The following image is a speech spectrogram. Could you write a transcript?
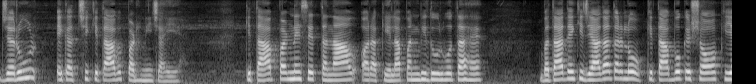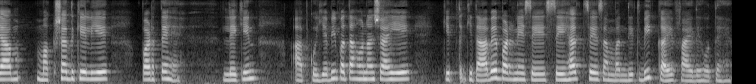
ज़रूर एक अच्छी किताब पढ़नी चाहिए। किताब पढ़ने से तनाव और अकेलापन भी दूर होता है। बता दें कि ज़्यादातर लोग किताबों के शौक़ या मकसद के लिए पढ़ते हैं, लेकिन आपको ये भी पता होना चाहिए कि किताबें पढ़ने से सेहत से संबंधित भी कई फ़ायदे होते हैं।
